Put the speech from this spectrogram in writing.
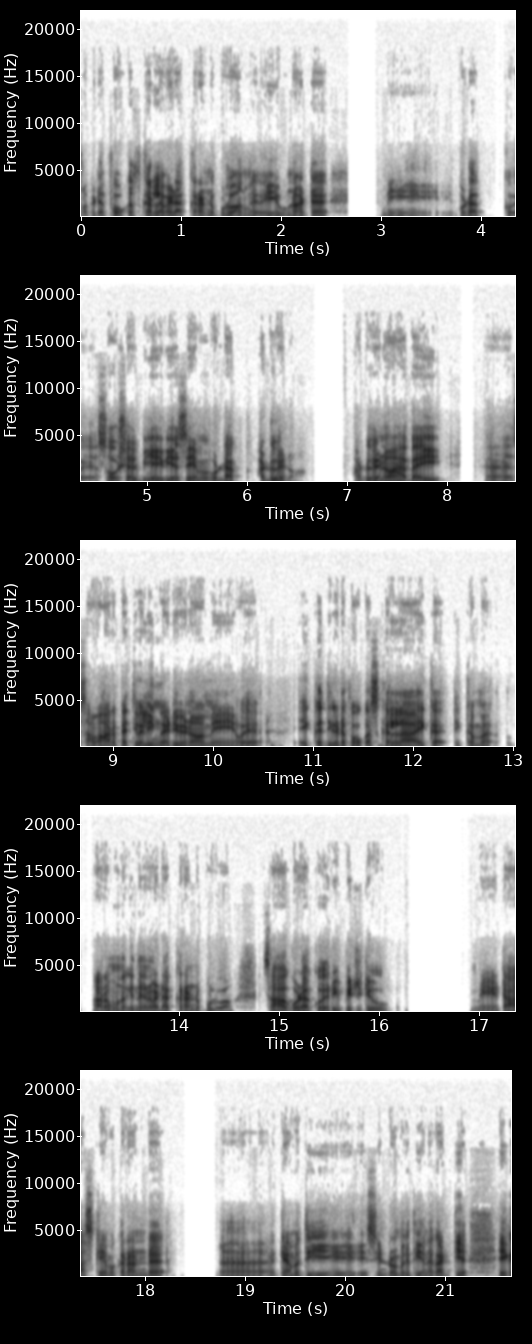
අපිට ෆෝකස් කරලා වැඩක් කරන්න පුළුවන්. ඒ වුණට මේ ගොඩක් සෝෂල් බිහේවියසේම පොඩ්ඩක් අඩුවෙනවා අඩුවෙනවා හැබැයි සමහර පැතිවලින් වැඩි වෙනවා මේ ඔය එක දිගට ෆෝකස් කරලා එක එකම අරමුණකිඳගෙන වැඩක් කරන්න පුළුවන්. සහ ගොඩක් ඔය රිපිටිටව් මේ ටාස්කේම කරන්න කැමති. සින්ද්‍රෝමික තියෙන කට්ටිය. ඒක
